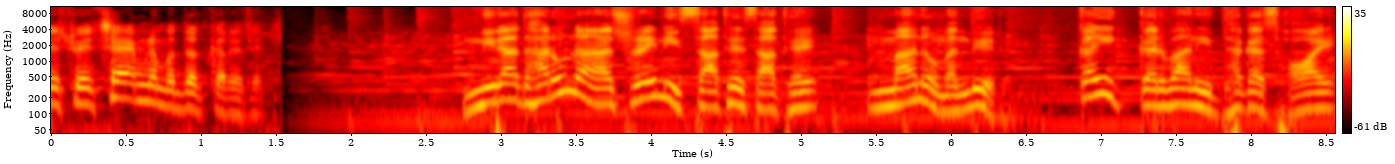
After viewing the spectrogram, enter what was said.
એ સ્વેચ્છાએ એમને મદદ કરે છે. નિરાધારોના આશ્રયની સાથે સાથે માનવ મંદિર, કંઈક કરવાની ધગસ હોય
